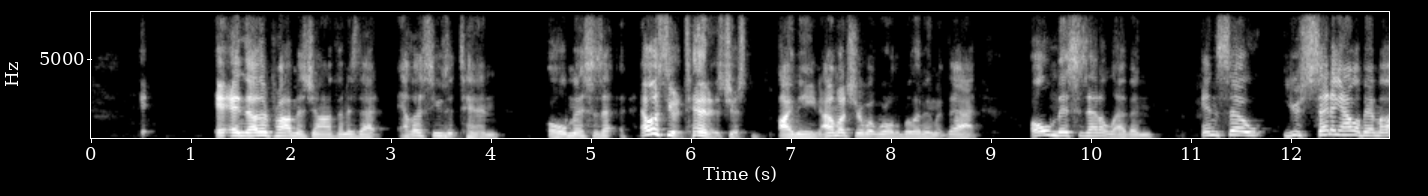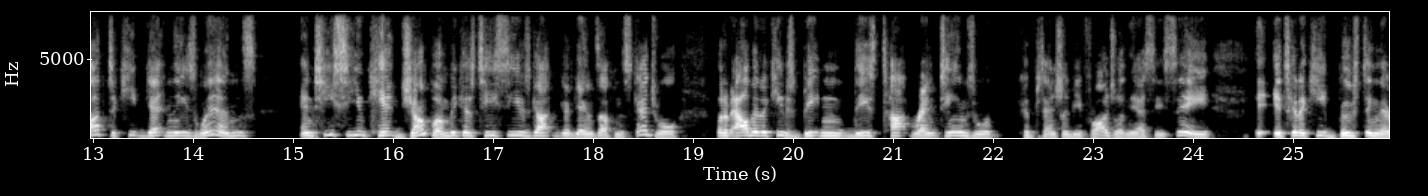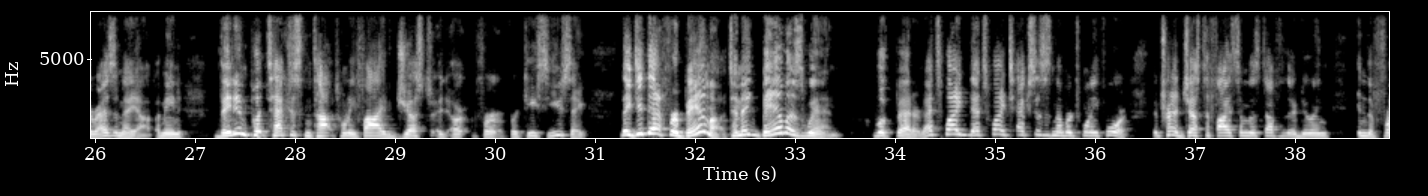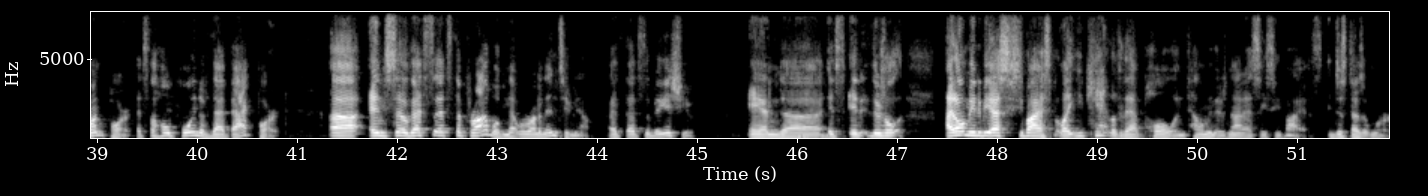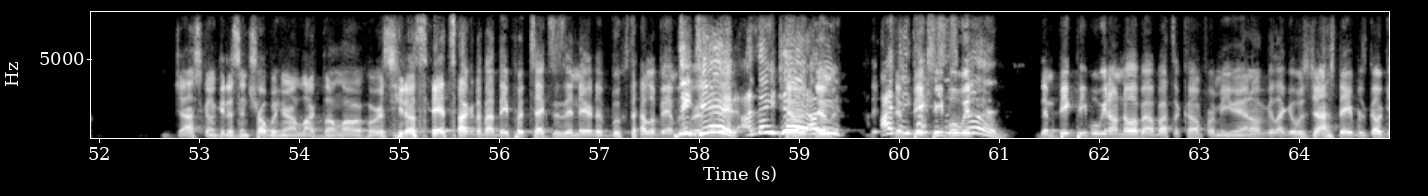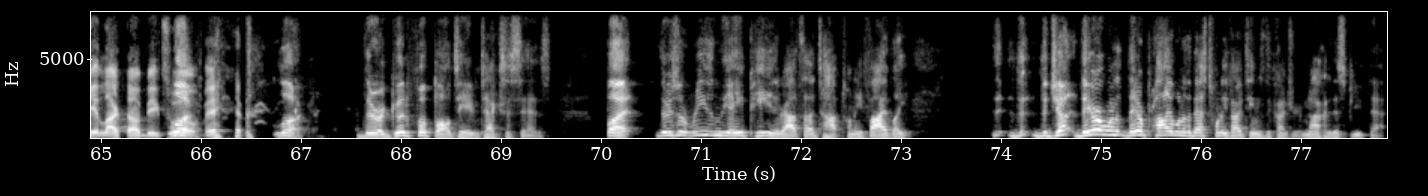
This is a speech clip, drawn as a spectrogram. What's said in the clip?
And the other problem is Jonathan is that LSU's at ten, Ole Miss is at LSU at ten is just. I mean, I'm not sure what world we're living with that. Ole Miss is at 11. And so you're setting Alabama up to keep getting these wins, and TCU can't jump them because TCU's got good games left in the schedule. But if Alabama keeps beating these top ranked teams who could potentially be fraudulent in the SEC, it's going to keep boosting their resume up. I mean, they didn't put Texas in top 25 just uh, for, for TCU's sake. They did that for Bama to make Bama's win look better. That's why that's why Texas is number 24. They're trying to justify some of the stuff that they're doing in the front part. That's the whole point of that back part. Uh, and so that's that's the problem that we're running into now. That, that's the big issue. And uh, it's it, there's a I don't mean to be SEC bias, but like you can't look at that poll and tell me there's not SEC bias. It just doesn't work. Josh gonna get us in trouble here on Locked On Longhorns. You know, saying talking about they put Texas in there to boost Alabama. They did. They did. Them, I mean, I think big Texas people is good them big people we don't know about about to come from me, man. I don't feel like it was Josh Neighbors. Go get locked on Big 12, look, man. look, they're a good football team, Texas is. But there's a reason the AP, they're outside the top 25. Like the, the, the they are one of, they're probably one of the best 25 teams in the country. I'm not going to dispute that.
